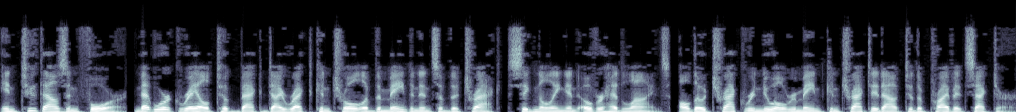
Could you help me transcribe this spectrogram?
In 2004, Network Rail took back direct control of the maintenance of the track, signaling and overhead lines, although track renewal remained contracted out to the private sector.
